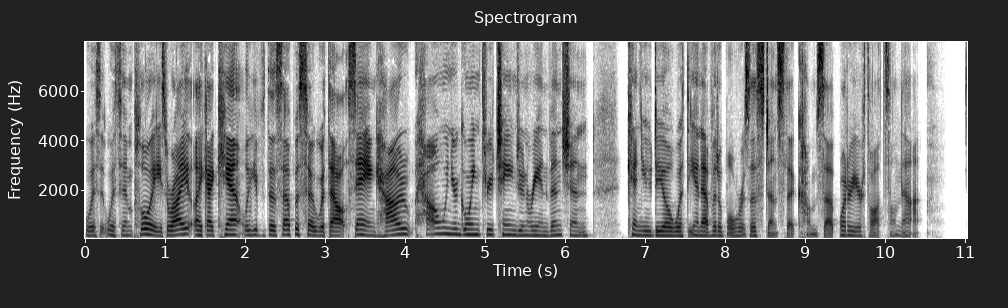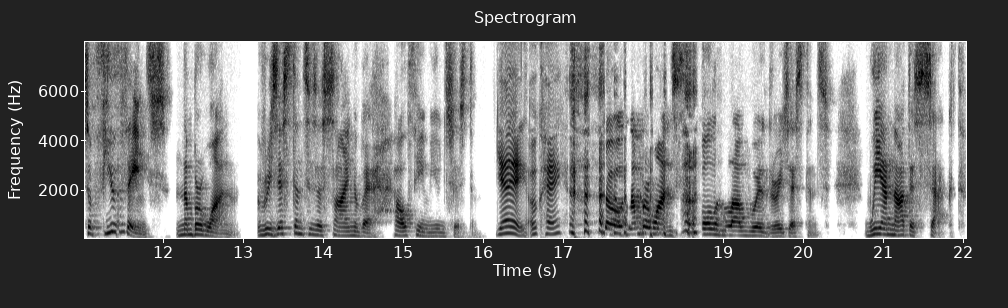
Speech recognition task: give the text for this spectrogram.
with with employees, right? Like I can't leave this episode without saying how how when you're going through change and reinvention can you deal with the inevitable resistance that comes up? What are your thoughts on that? So few things. Number 1, resistance is a sign of a healthy immune system. Yay, okay. so number 1, fall in love with resistance. We are not a sect.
